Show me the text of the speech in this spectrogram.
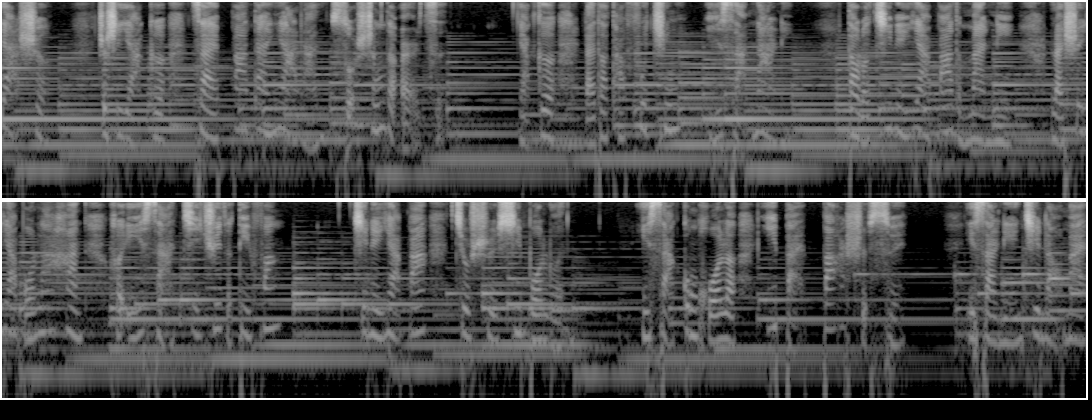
亚瑟，这是雅各在巴旦亚兰所生的儿子。雅各来到他父亲以撒那里，到了基列亚巴的曼利，乃是亚伯拉罕和以撒寄居的地方。基列亚巴就是希伯伦。以撒共活了一百八十岁。以撒年纪老迈，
